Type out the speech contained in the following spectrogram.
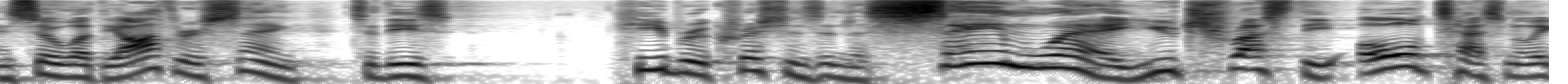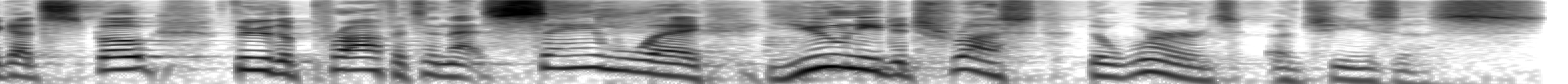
And so, what the author is saying to these Hebrew Christians, in the same way you trust the Old Testament, way God spoke through the prophets, in that same way you need to trust the words of Jesus.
